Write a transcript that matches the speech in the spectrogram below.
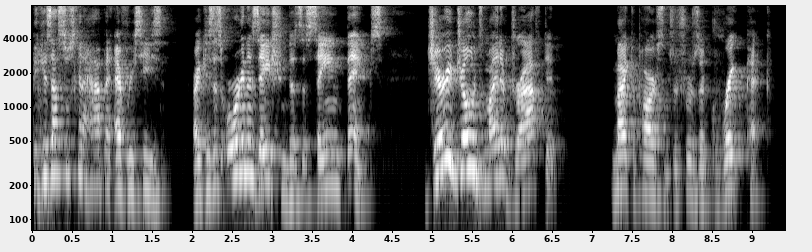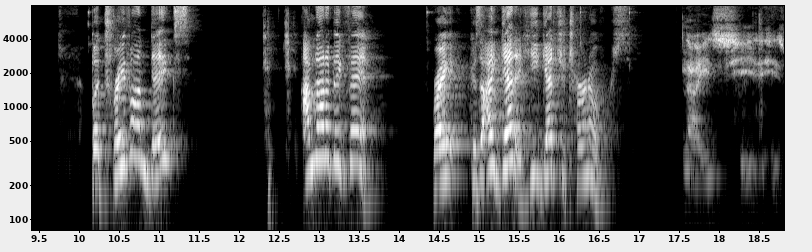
because that's what's going to happen every season, right? Because this organization does the same things. Jerry Jones might have drafted Micah Parsons, which was a great pick. But Trevon Diggs, I'm not a big fan, right? Because I get it. He gets you turnovers. No, he's he, he's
